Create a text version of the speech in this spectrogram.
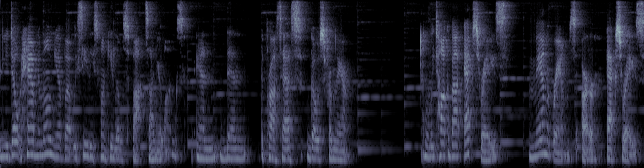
you don't have pneumonia, but we see these funky little spots on your lungs. And then the process goes from there. When we talk about x rays, mammograms are x rays.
